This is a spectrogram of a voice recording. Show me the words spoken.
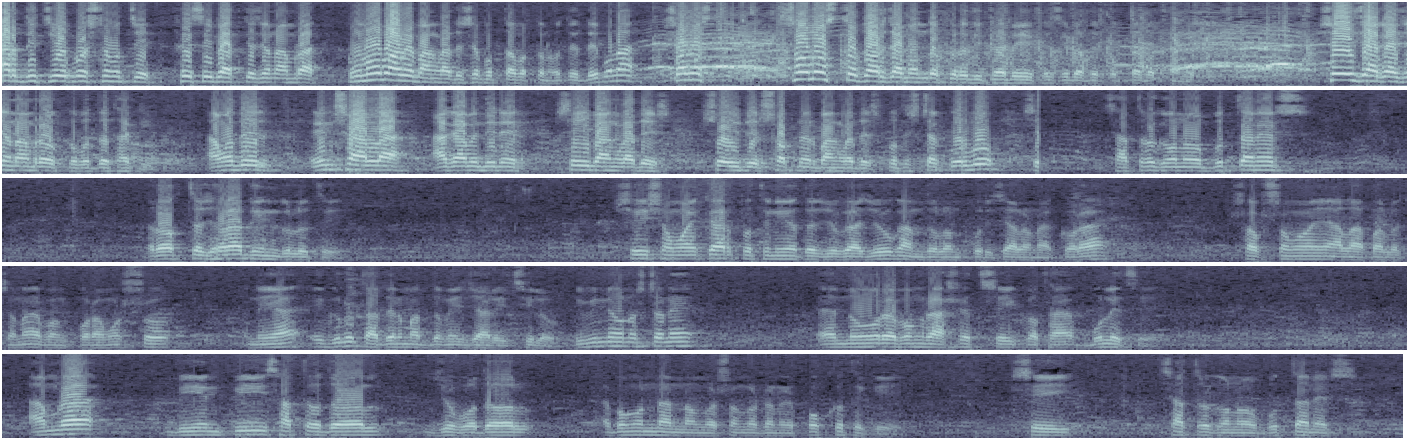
আর দ্বিতীয় প্রশ্ন হচ্ছে, ফেসিবাদকে যেন আমরা কোনোভাবে বাংলাদেশে প্রত্যাবর্তন হতে দেব না। সমস্ত সমস্ত দরজা বন্ধ করে দিতে হবে এই ফেসিবাদের প্রত্যাবর্তন সেই জায়গায় যেন আমরা ঐক্যবদ্ধ থাকি। আমাদের ইনশাআল্লাহ আগামী দিনের সেই বাংলাদেশ, শহীদের স্বপ্নের বাংলাদেশ প্রতিষ্ঠা করব। ছাত্রগণ অভ্যুত্থানের রক্ত ঝরা দিনগুলোতে। সেই সময়কার প্রতিনিয়ত যোগাযোগ, আন্দোলন পরিচালনা করা সবসময় আলাপ আলোচনা এবং পরামর্শ নেয়া, এগুলো তাদের মাধ্যমে জারি ছিল। বিভিন্ন অনুষ্ঠানে নোর এবং রাশেদ সেই কথা বলেছে। আমরা বিএনপি, ছাত্রদল, যুবদল এবং অন্যান্য অঙ্গ সংগঠনের পক্ষ থেকে সেই ছাত্রগণ অভ্যুত্থানের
